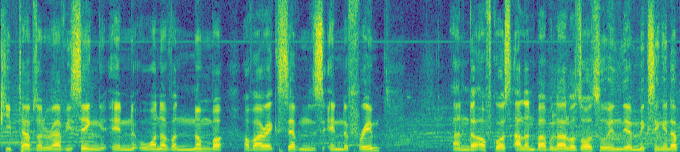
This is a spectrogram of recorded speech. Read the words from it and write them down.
keep tabs on Ravi Singh in one of a number of RX-7s in the frame. And uh, of course, Allan Baboolal was also in there mixing it up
